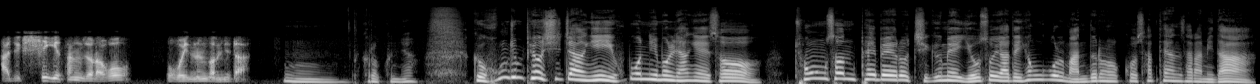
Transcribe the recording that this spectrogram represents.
아직 시기상조라고 보고 있는 겁니다. 음, 그렇군요. 그 홍준표 시장이 후보님을 향해서 총선 패배로 지금의 여소야대 형국을 만들어 놓고 사퇴한 사람이다.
